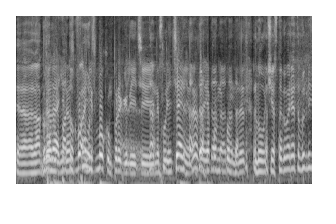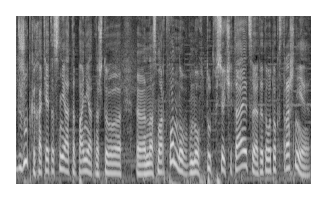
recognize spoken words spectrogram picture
э, огромный да, да, поток они, они с боком прыгали, эти да, инопланетяне, да, да, да, я да, помню, да, помню. Да, да. Ну, честно говоря, это выглядит жутко, хотя это снято, понятно, что э, на смартфон, но, но тут все читается, от этого только страшнее.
